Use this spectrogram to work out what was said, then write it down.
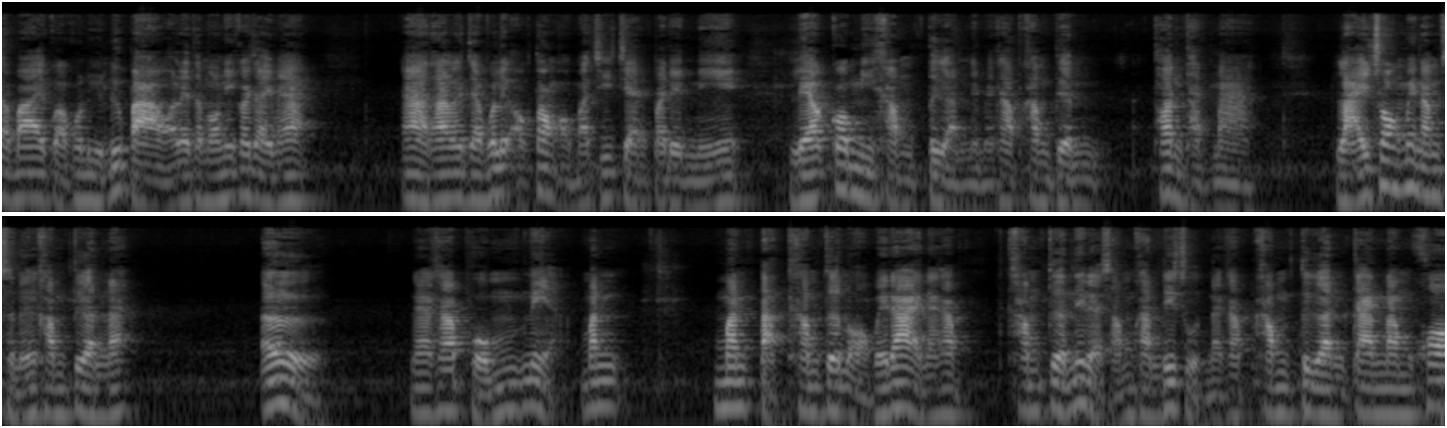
สบายกว่าคนอื่นหรือเปล่า อะไรทำนองนี้เข้าใจไหมฮะอ่าทางเรือนจำก็เลยออกต้องออกมาชี้แจงประเด็นนี้ แล้วก็มีคำเตือนเห็นไหมครับคำเตือนท่อนถัดมา หลายช่องไม่นำเสนอคำเตือนนะ เออนะครับ ผมเนี่ยมันมันตัดคำเตือนออกไม่ได้นะครับคำเตือนนี่แหละสำคัญที่สุดนะครับคำเตือนการนำข้อ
